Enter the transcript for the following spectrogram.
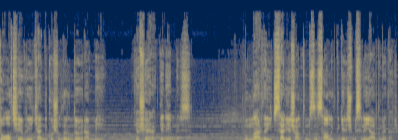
doğal çevreyi kendi koşullarında öğrenmeyi, yaşayarak deneyimleriz. Bunlar da içsel yaşantımızın sağlıklı gelişmesine yardım eder.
